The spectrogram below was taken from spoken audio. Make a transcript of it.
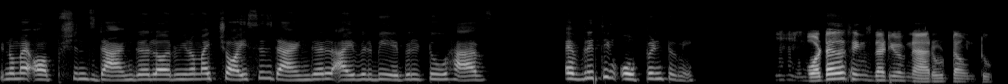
you know my options dangle or you know my choices dangle I will be able to have everything open to me Mhm. what are the things that you have narrowed down to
